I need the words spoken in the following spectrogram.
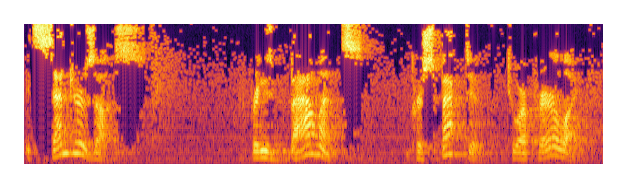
It centers us, brings balance, perspective to our prayer life.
